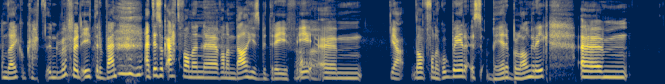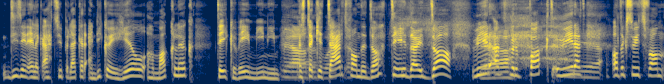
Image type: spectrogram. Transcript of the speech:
Omdat ik ook echt een muffineter ben. En het is ook echt van een, eh, van een Belgisch bedrijf. Ah. Ehm, ja, dat vond ik ook bijna, is bijna belangrijk. Ehm, die zijn eigenlijk echt super lekker. En die kun je heel gemakkelijk takeaway meenemen. Ja, een stukje waar, taart ja. van de dag tegen dat je dat weer Ja. hebt verpakt. Weer hebt, Ja. had ik zoiets van...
